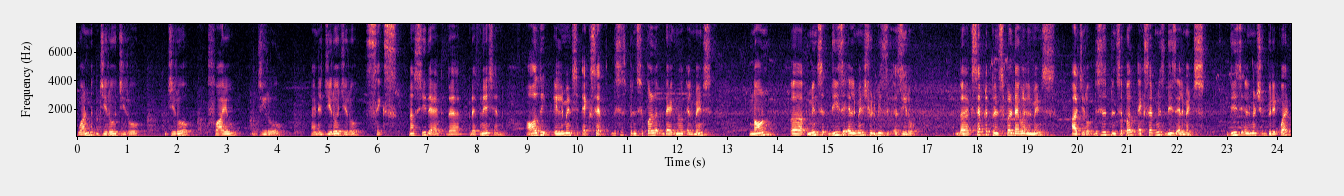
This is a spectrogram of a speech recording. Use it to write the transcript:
1 0 0 0 5 0 and 0 0 6 now see that the definition all the elements except this is principal diagonal elements non uh, means these elements should be zero the except principal diagonal elements are zero. This is principal except means these elements. These elements should be required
